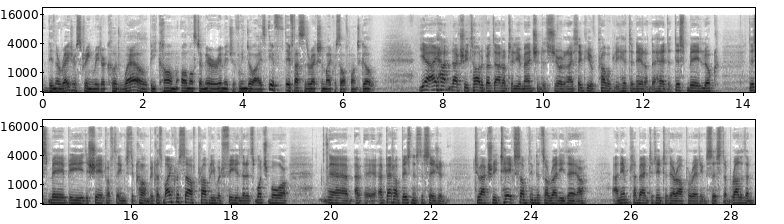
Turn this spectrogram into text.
the narrator screen reader could well become almost a mirror image of Windows if if that's the direction Microsoft want to go. Yeah, I hadn't actually thought about that until you mentioned it, Stuart, and I think you've probably hit the nail on the head that this may look, this may be the shape of things to come because Microsoft probably would feel that it's much more uh, a, a better business decision to actually take something that's already there and implement it into their operating system rather than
